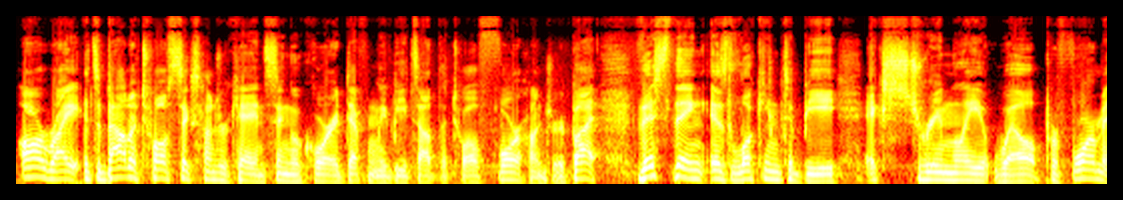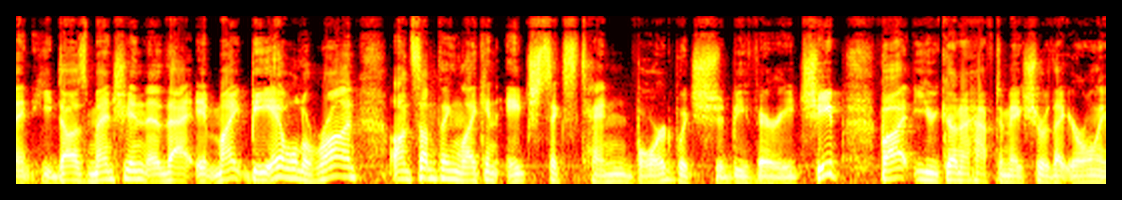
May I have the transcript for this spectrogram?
all right. It's about a 12600K in single core. It definitely beats out the 12400, but this thing is looking to be extremely well performant. He does mention that it might be able to run on something like an H610 board, which should be very cheap, but you're going to have to make sure that you're only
